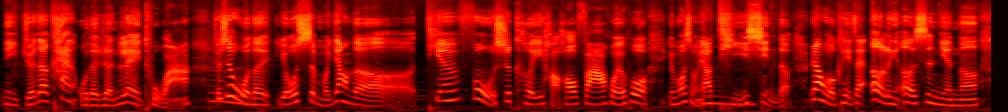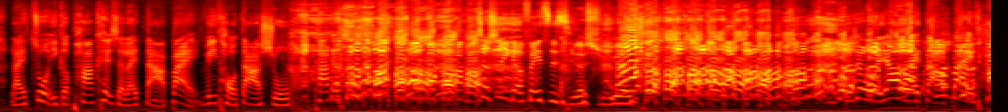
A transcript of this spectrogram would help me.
你觉得看我的人类图啊，就是我的有什么样的天赋是可以好好发挥，或有没有什么要提醒的，让我可以在二零二四年呢来做一个 podcast 来打败 Vito 大叔，他 这是一个非自己的许愿。就是我要来打败他，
